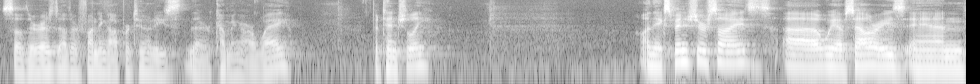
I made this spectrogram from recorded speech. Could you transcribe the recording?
So there is other funding opportunities that are coming our way, potentially. On the expenditure sides, uh, we have salaries and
